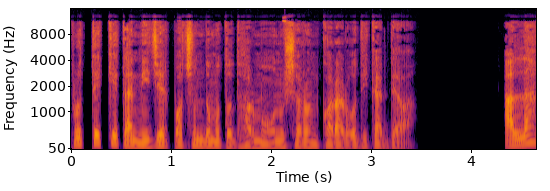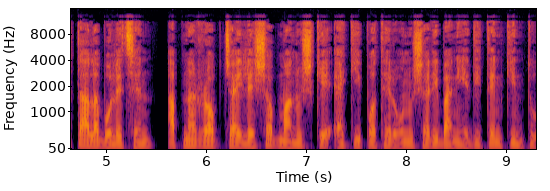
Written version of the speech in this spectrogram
প্রত্যেককে তার নিজের পছন্দমতো ধর্ম অনুসরণ করার অধিকার দেওয়া। আল্লাহ তালা বলেছেন, আপনার রব চাইলে সব মানুষকে একই পথের অনুসারী বানিয়ে দিতেন, কিন্তু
